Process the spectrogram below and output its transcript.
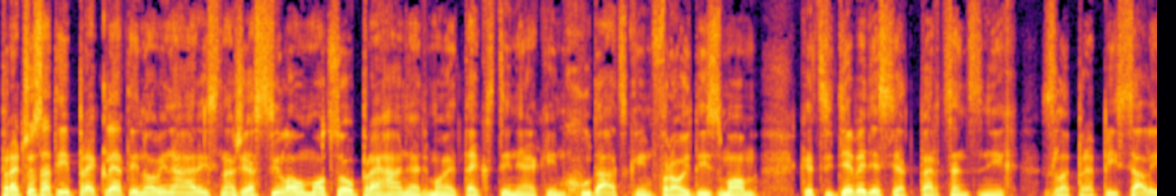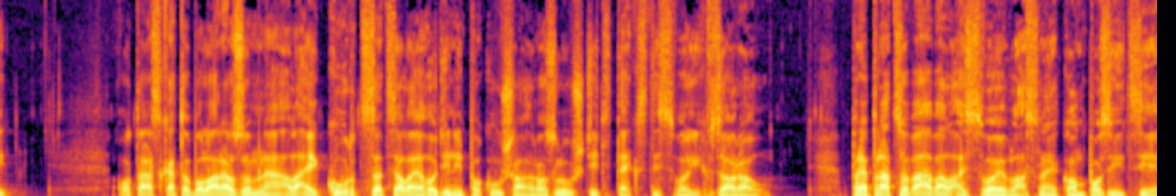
Prečo sa tí prekliatí novinári snažia silou mocou preháňať moje texty nejakým chudáckým freudizmom, keď si 90% z nich zle prepísali? Otázka to bola rozumná, ale aj Kurt sa celé hodiny pokúšal rozlúštiť texty svojich vzorov. Prepracovával aj svoje vlastné kompozície,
